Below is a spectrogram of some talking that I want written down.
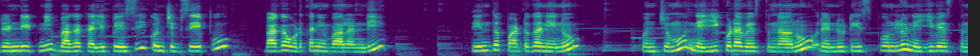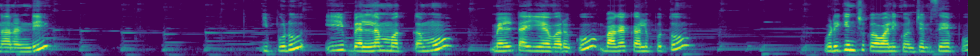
రెండింటిని బాగా కలిపేసి కొంచెం సేపు బాగా ఉడకనివ్వాలండి. దీంతో పాటుగా నేను కొంచెము నెయ్యి కూడా వేస్తున్నాను. రెండు టీ స్పూన్లు నెయ్యి వేస్తున్నానండి. ఇప్పుడు ఈ బెల్లం మొత్తము మెల్ట్ అయ్యే వరకు బాగా కలుపుతూ ఉడికించుకోవాలి కొంచెం సేపు.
